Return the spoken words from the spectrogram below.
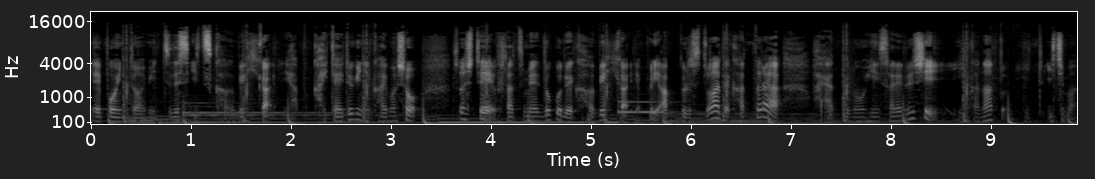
えポイントは3つです。いつ買うべきか、やっぱ買いたい時に買いましょう。そして2つ目、どこで買うべきか、やっぱり Apple Store で買ったら早く納品されるし、いいかなと、一番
